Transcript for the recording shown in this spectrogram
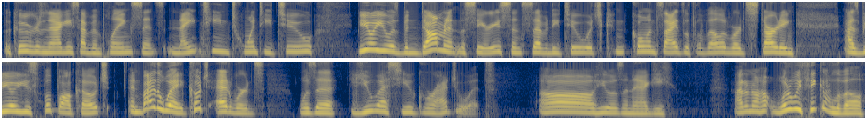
The Cougars and Aggies have been playing since 1922. BYU has been dominant in the series since 72, which coincides with LaVell Edwards starting as BYU's football coach. And by the way, Coach Edwards was a USU graduate. Oh, he was an Aggie. I don't know how. What do we think of LaVell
